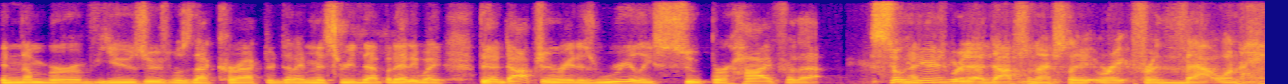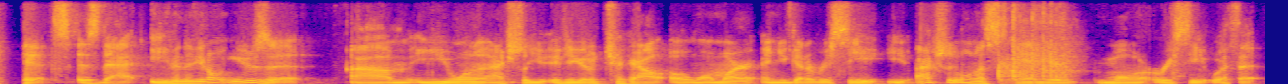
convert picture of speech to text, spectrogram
in number of users. Was that correct or did I misread that? But anyway, the adoption rate is really super high for that. So here's where the adoption actually rate for that one hits is that even if you don't use it, um, you want to actually, if you go to check out a Walmart and you get a receipt, you actually want to scan your Walmart receipt with it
